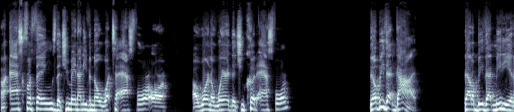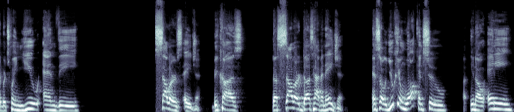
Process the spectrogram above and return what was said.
uh, ask for things that you may not even know what to ask for or uh, weren't aware that you could ask for. They'll be that guide. That'll be that mediator between you and the seller's agent because the seller does have an agent. And so you can walk into, you know, any,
